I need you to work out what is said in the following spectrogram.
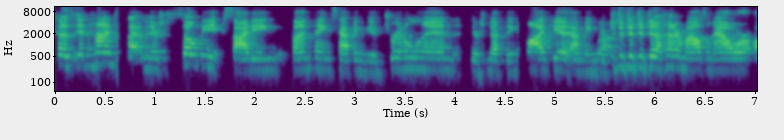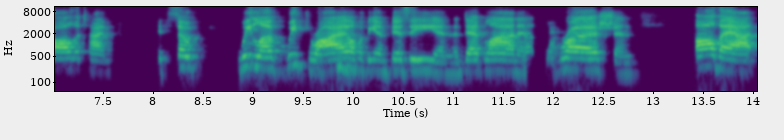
because in hindsight, I mean, there's just so many exciting, fun things happening. The adrenaline, there's nothing like it. I mean, Right. 100 miles an hour all the time. It's so we love, we thrive off of being busy and the deadline and rush and all that.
